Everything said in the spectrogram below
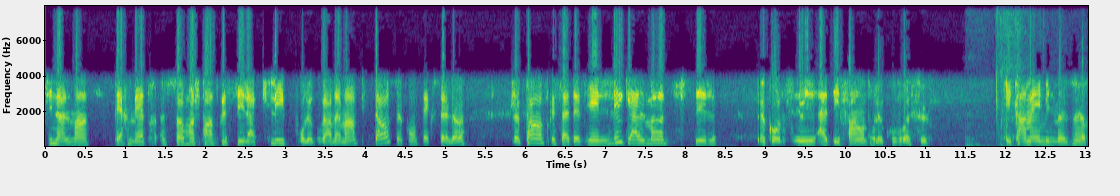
finalement permettre ça. Moi, je pense que c'est la clé pour le gouvernement. Puis dans ce contexte-là, je pense que ça devient légalement difficile de continuer à défendre le couvre-feu, qui est quand même une mesure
